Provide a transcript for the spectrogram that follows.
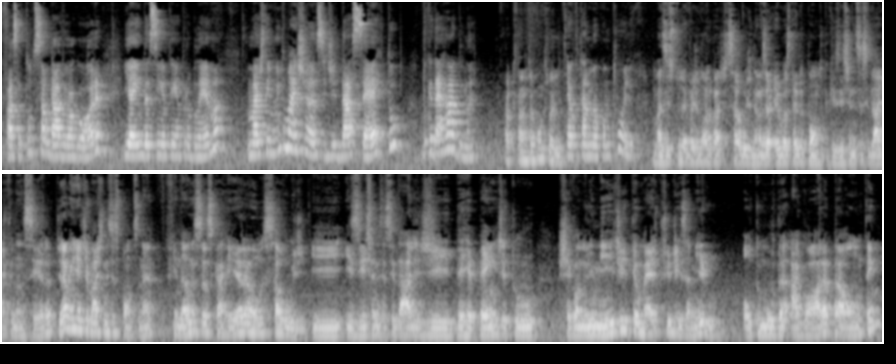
faça tudo saudável agora e ainda assim eu tenha problema, mas tem muito mais chance de dar certo do que dar errado, né? É o que está no teu controle. É o que está no meu controle. Mas isso tu leva de novo a parte de saúde, né? Mas eu, eu gostei do ponto, porque existe a necessidade financeira. Geralmente a gente bate nesses pontos, né? Finanças, carreira ou saúde. E existe a necessidade de, de repente, tu chegou no limite e teu médico te diz, amigo, ou tu muda agora para ontem.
